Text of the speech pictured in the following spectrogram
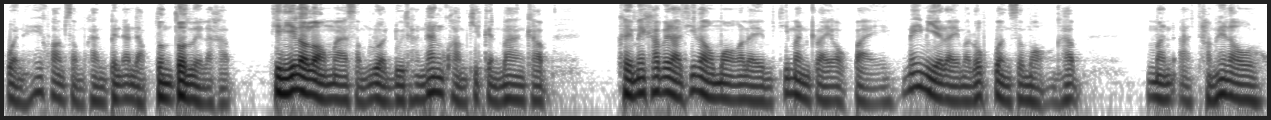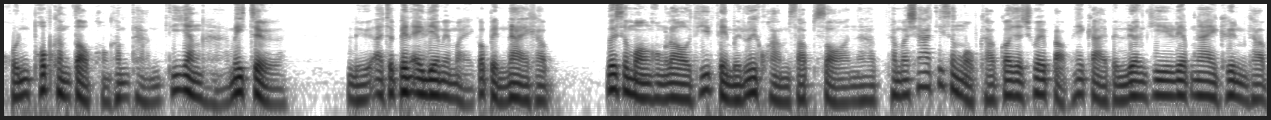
ควรให้ความสำคัญเป็นอันดับต้นๆเลยละครับ ทีนี้เราลองมาสำรวจดูทางด้านความคิดกันบ้างครับ เคยไหมครับเวลาที่เรามองอะไรที่มันไกลออกไป ไม่มีอะไรมารบกวนสมองครับ มันอาจทำให้เราค้นพบคำตอบของคำถามที่ยังหาไม่เจอ หรืออาจจะเป็นไอเดียใหม่ ๆ ก็เป็นได้ครับ ด้วยสมองของเราที่เต็มไปด้วยความซับซ้อนนะครับ ธรรมชาติที่สงบครับ ก็จะช่วยปรับให้กลายเป็นเรื่องที่เรียบง่ายขึ้นครับ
